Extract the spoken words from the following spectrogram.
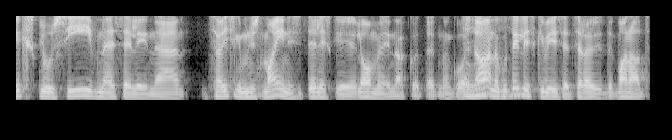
eksklusiivne selline. sa isegi minu arust mainisid Telliskivi loomelinnakut, et nagu, et Mhm. aa nagu Telliskivis, et seal olid need vanad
